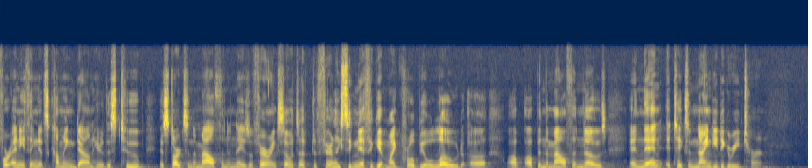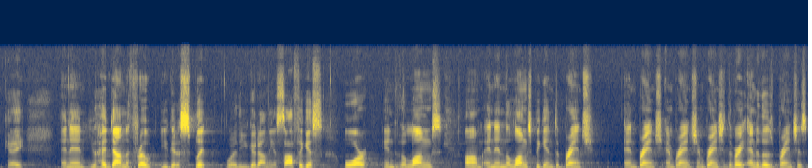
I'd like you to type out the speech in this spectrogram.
for anything that's coming down here, this tube, it starts in the mouth and the nasopharynx, so it's a, a fairly significant microbial load uh, up, up in the mouth and nose. And then it takes a 90 degree turn, okay? And then you head down the throat, you get a split, whether you go down the esophagus or into the lungs, um, and then the lungs begin to branch and branch and branch and branch. At the very end of those branches,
